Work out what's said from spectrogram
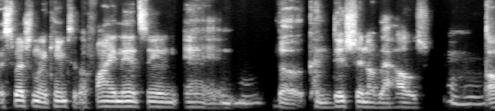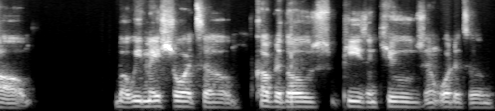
especially when it came to the financing and mm-hmm. the condition of the house. Mm-hmm. Um, but we made sure to cover those P's and Q's in order to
